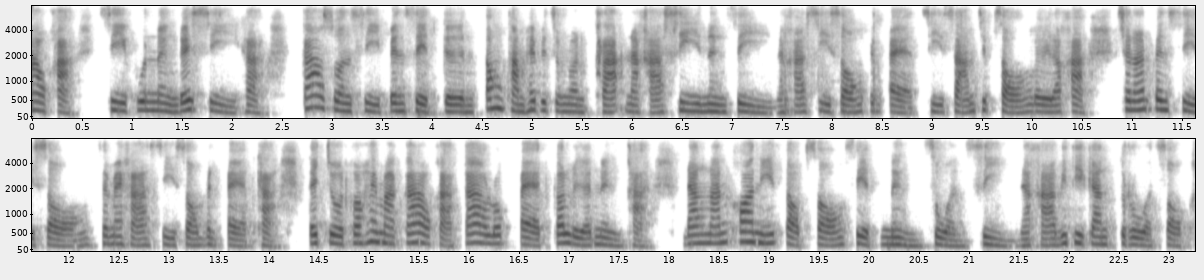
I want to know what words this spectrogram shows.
9 ค่ะ4คูณ1ได้ 4 ค่ะ 9 ส่วน 4 เป็นเศษเกินต้องทำให้เป็นจำนวนคระนะคะ4 1 4นะคะ4 2เป็น8 4 3 12 เลยแล้วค่ะ ฉะนั้นเป็น 4 2 ใช่ไหมคะ4 2เป็น 8 ค่ะ แต่โจทย์เขาให้มา 9 ค่ะ 9 ลบ 8 ก็เหลือ 1 ค่ะ ดังนั้นข้อนี้ตอบ 2 เศษ 1 ส่วน 4 นะคะ วิธีการตรวจสอบค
